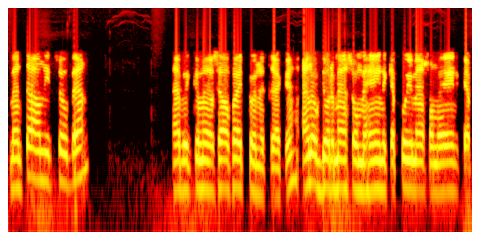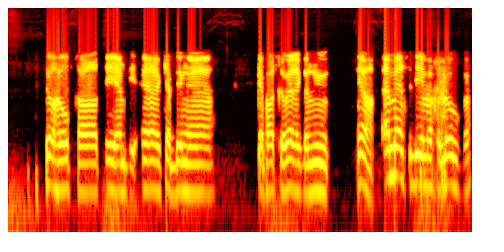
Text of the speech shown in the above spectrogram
mentaal niet zo ben, heb ik hem er zelf uit kunnen trekken. En ook door de mensen om me heen. Ik heb goede mensen om me heen. Ik heb veel hulp gehad. EMD, eh, ik heb dingen. Ik heb hard gewerkt en nu. Ja, en mensen die in me geloven.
